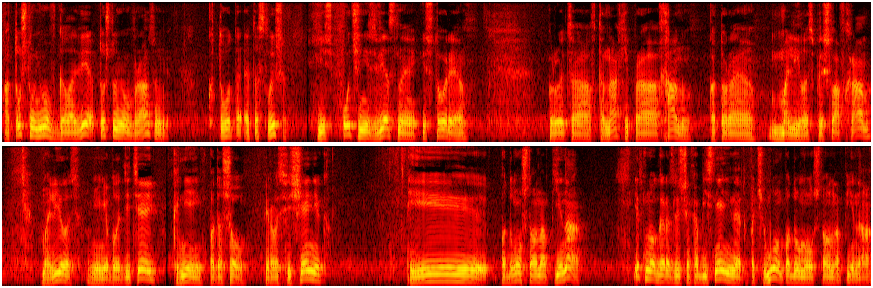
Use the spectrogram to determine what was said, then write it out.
а то, что у него в голове, то, что у него в разуме, кто-то это слышит. Есть очень известная история, проводится в Танахе, про Хану, которая молилась, пришла в храм, молилась, у нее не было детей, к ней подошел первосвященник и подумал, что она пьяна. Есть много различных объяснений на это, почему он подумал, что она пьяна.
